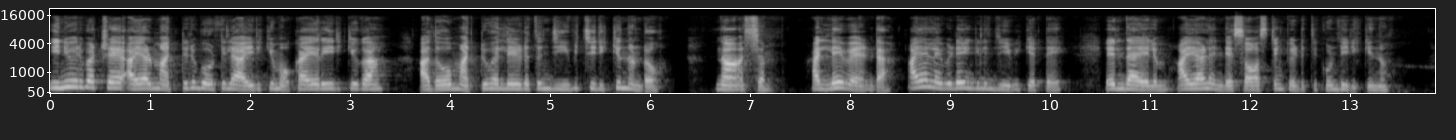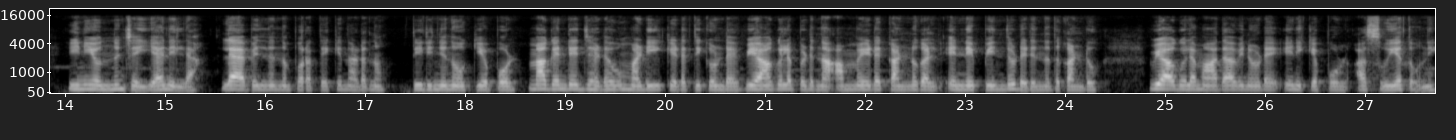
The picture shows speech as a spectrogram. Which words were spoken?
ഇനിയൊരു പക്ഷേ അയാൾ മറ്റൊരു ബോട്ടിലായിരിക്കുമോ? കയറിയിരിക്കുക. അതോ മറ്റു വല്ലയിടത്തും ജീവിച്ചിരിക്കുന്നുണ്ടോ? നാശം. അല്ലേ വേണ്ട. അയാൾ എവിടെയെങ്കിലും ജീവിക്കട്ടെ. എന്തായാലും അയാൾ എന്റെ സ്വാസ്ഥ്യം കെടുത്തിക്കൊണ്ടിരിക്കുന്നു. ഇനിയൊന്നും ചെയ്യാനില്ല. ലാബിൽ നിന്നും പുറത്തേക്ക് നടന്നു. തിരിഞ്ഞു നോക്കിയപ്പോൾ മകന്റെ ജഡവും മടിയിൽ കിടത്തിക്കൊണ്ട് വ്യാകുലപ്പെടുന്ന അമ്മയുടെ കണ്ണുകൾ എന്നെ പിന്തുടരുന്നത് കണ്ടു. വ്യാകുല മാതാവിനോട് എനിക്കപ്പോൾ അസൂയ തോന്നി.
